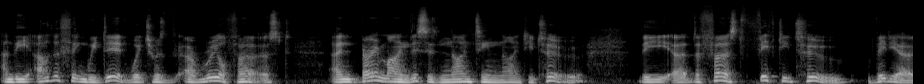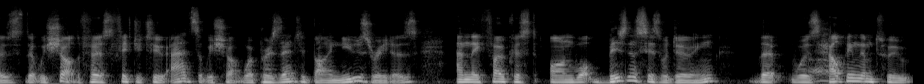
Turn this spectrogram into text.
And the other thing we did, which was a real first, and bear in mind this is 1992, the uh, the first 52 videos that we shot, the first 52 ads that we shot, were presented by newsreaders, and they focused on what businesses were doing that was oh. helping them to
